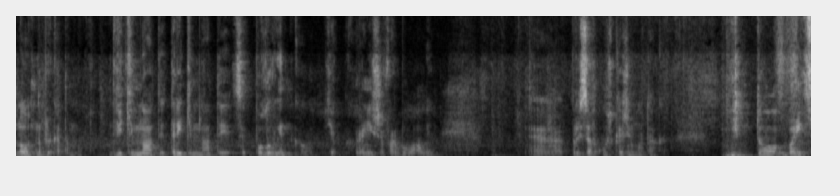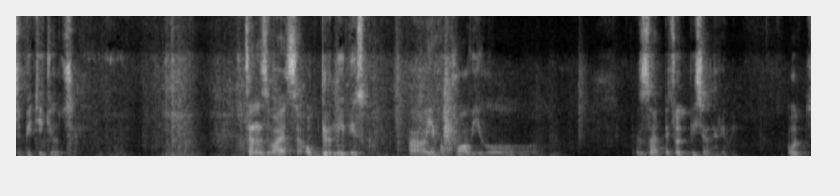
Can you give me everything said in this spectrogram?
ну, от, наприклад, там от, дві кімнати, три кімнати це половинка, от, як раніше фарбували е, при савку, скажімо так, то беріть собі тільки оце. Це називається обдирний диск. Я купував його за 550 гривень. От,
